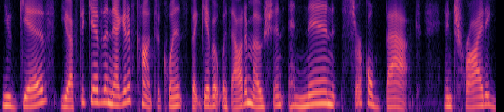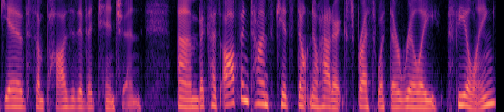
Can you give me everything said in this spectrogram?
You give, you have to give the negative consequence, but give it without emotion and then circle back and try to give some positive attention um, because oftentimes kids don't know how to express what they're really feeling.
